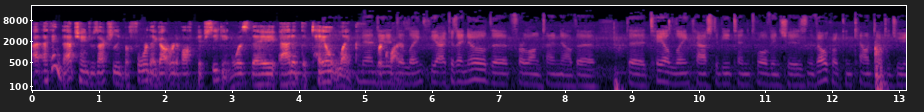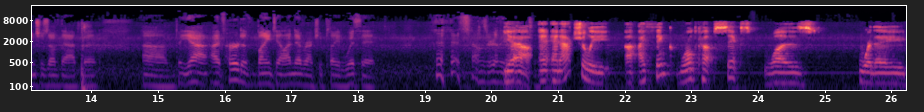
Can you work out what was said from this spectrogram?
I think that change was actually before they got rid of off pitch seeking. Was they added the tail length mandated required. the length? Yeah, because I know the for a long time now the the tail length has to be ten to twelve inches, and the Velcro can count up to two inches of that. But um, but yeah, I've heard of bunny tail. I never actually played with it. it sounds really yeah, and, and, actually, uh, I think World Cup six was where they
